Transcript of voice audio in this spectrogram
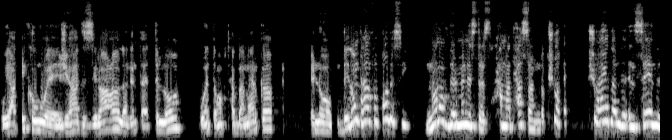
ويعطيك هو جهاد الزراعه لان انت قلت له وانت ما بتحب امريكا انه they don't have a policy None of their ministers محمد حسن شو شو هيدا الإنسان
